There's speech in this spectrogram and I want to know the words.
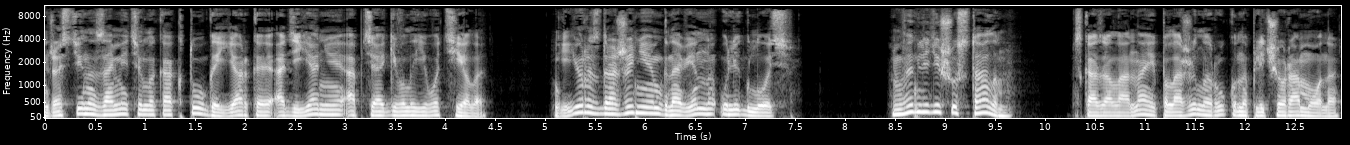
Джастина заметила, как туго яркое одеяние обтягивало его тело. Ее раздражение мгновенно улеглось. "Выглядишь усталым", сказала она и положила руку на плечо Рамона.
